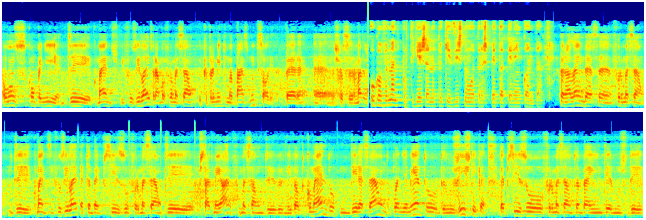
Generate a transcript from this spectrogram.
a 11 companhias de comandos e fuzileiros será uma formação que permite uma base muito sólida para eh, as Forças Armadas. O governante português anotou que existe um outro aspecto a ter em conta. Para além dessa formação de comandos e fuzileiros, é também preciso formação de Estado-Maior, formação de nível de comando, de direção, de planeamento, de logística. É preciso formação também em termos de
